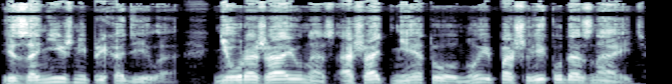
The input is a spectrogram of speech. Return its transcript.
Из-за Нижней приходила. Не урожай у нас, а шать нету, ну и пошли куда знаете.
